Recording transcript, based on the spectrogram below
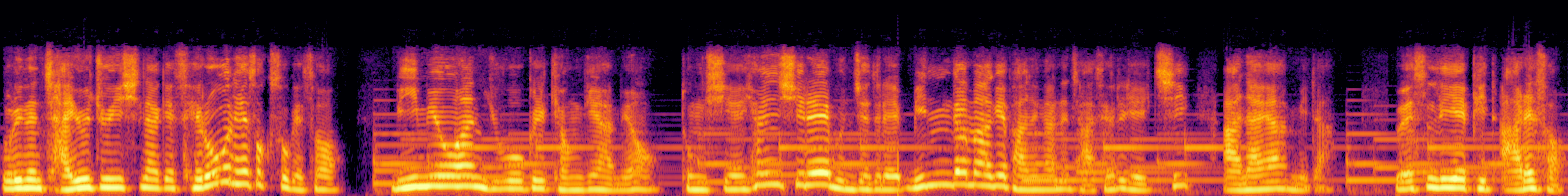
우리는 자유주의 신학의 새로운 해석 속에서 미묘한 유혹을 경계하며 동시에 현실의 문제들에 민감하게 반응하는 자세를 잃지 않아야 합니다. 웨슬리의 빛 아래서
